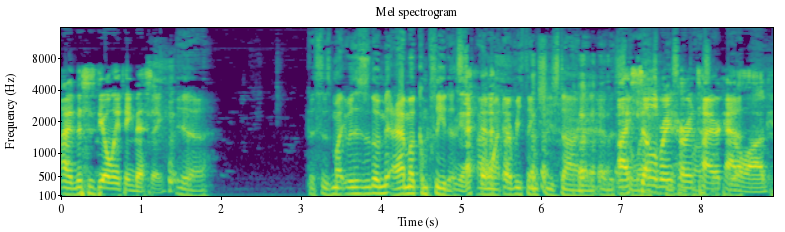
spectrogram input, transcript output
and this is the only thing missing. Yeah. This is my. This is the. I'm a completist. Yeah. I want everything she's done. And, and this is I celebrate her the puzzle. entire catalog. Yeah.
